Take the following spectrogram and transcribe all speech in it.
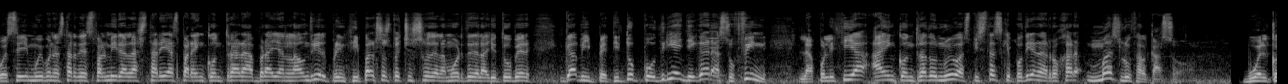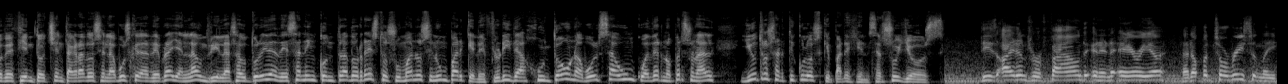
Pues sí, muy buenas tardes, Palmira. Las tareas para encontrar a Brian Laundry, el principal sospechoso de la muerte de la youtuber Gaby Petito, podría llegar a su fin. La policía ha encontrado nuevas pistas que podrían arrojar más luz al caso. Vuelco de 180 grados en la búsqueda de Brian Laundry. Las autoridades han encontrado restos humanos en un parque de Florida junto a una bolsa, un cuaderno personal y otros artículos que parecen ser suyos. These items were found in an area that up until recently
